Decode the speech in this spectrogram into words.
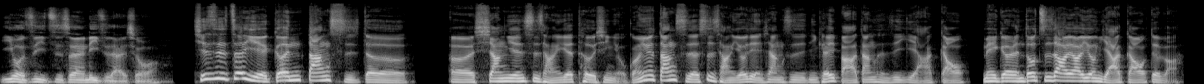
以我自己自身的例子来说，其实这也跟当时的。呃，香烟市场一个特性有关，因为当时的市场有点像是，你可以把它当成是牙膏，每个人都知道要用牙膏，对吧？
